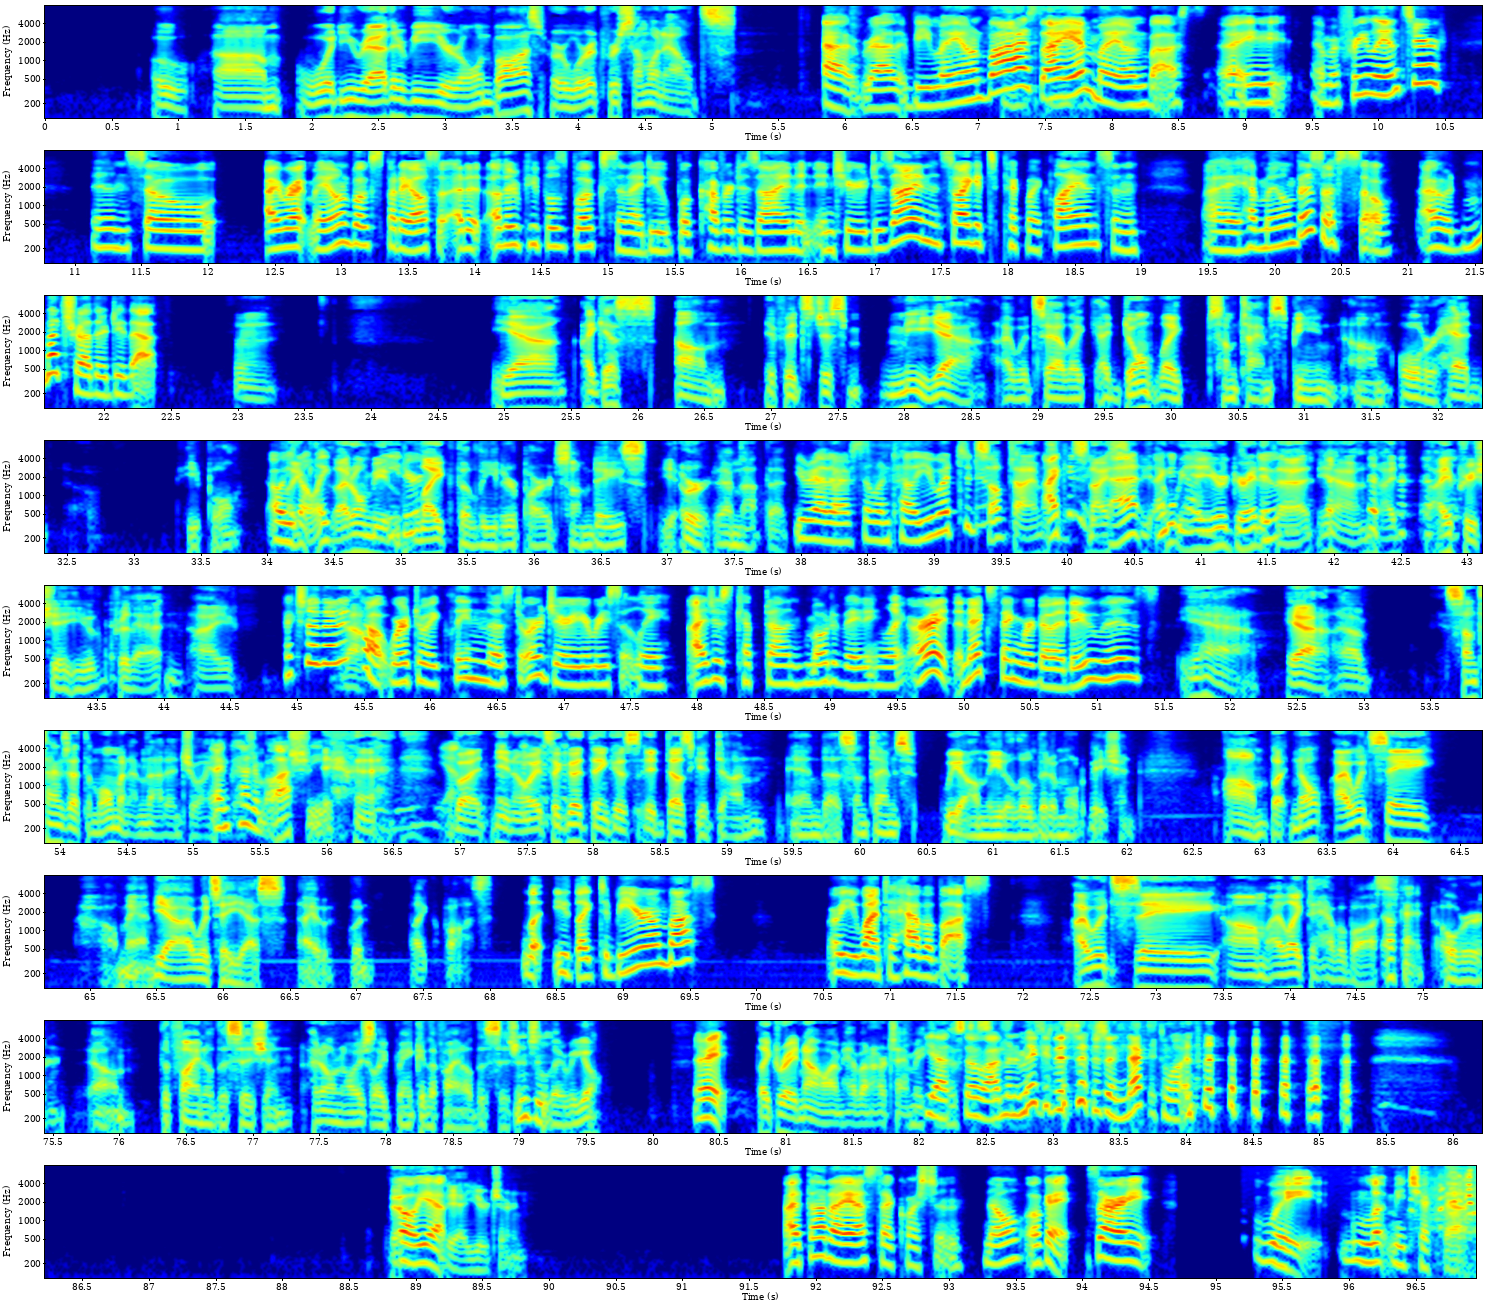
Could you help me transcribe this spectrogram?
Oh, um, would you rather be your own boss or work for someone else? I'd rather be my own boss. I am my own boss. I am a freelancer. And so I write my own books, but I also edit other people's books and I do book cover design and interior design. And so I get to pick my clients and I have my own business. So I would much rather do that. Hmm. Yeah, I guess um, if it's just me, yeah, I would say I like. I don't like sometimes being um, overhead of people. Oh, you don't like I don't mean leader? like the leader part some days, Yeah, or I'm not that. You'd rather have someone tell you what to do? Sometimes I can it's do nice. that. I Yeah, can well, yeah, you you're great at that. Yeah, I I appreciate you for that. I Actually, that is Yeah. how it worked. We cleaned the storage area recently. I just kept on motivating, like, all right, the next thing we're going to do is. yeah yeah. Uh, sometimes at the moment I'm not enjoying. I'm it kind of much. bossy. Yeah. But you know, it's a good thing because it does get done, and uh, sometimes we all need a little bit of motivation. Um, but no, I would say, oh man, yeah, I would say yes. I would, like a boss. You'd like to be your own boss, or you want to have a boss? I would say um, I like to have a boss Okay. over um, the final decision. I don't always like making the final decision. So Mhm. there we go. All right. Like right now, I'm having a hard time making. Yeah. So I'm going to make a decision. Next one. oh, yeah. yeah, your turn. I thought I asked that question. No. Okay. Sorry. Wait, let me check that.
